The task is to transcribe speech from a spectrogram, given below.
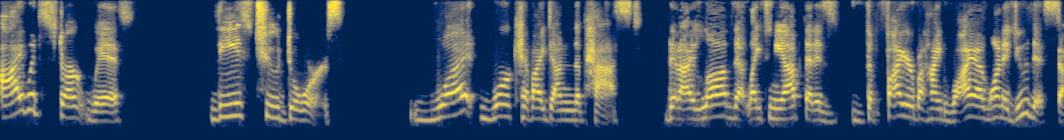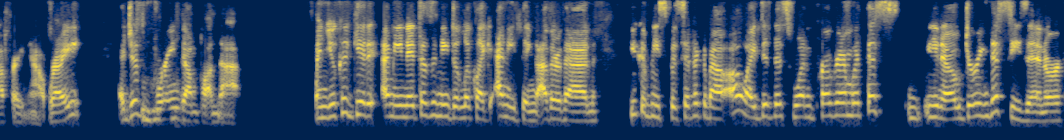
I would start with these two doors. What work have I done in the past that I love, that lights me up, that is the fire behind why I want to do this stuff right now, right? I just mm-hmm. brain dump on that. And you could get it, I mean, it doesn't need to look like anything other than you could be specific about, oh, I did this one program with this, you know, during this season, or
